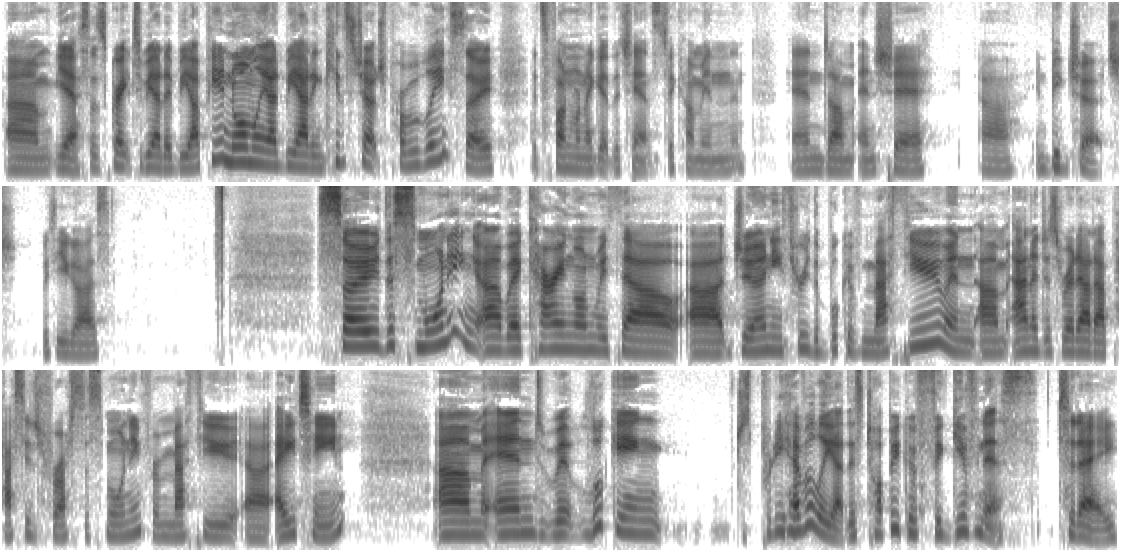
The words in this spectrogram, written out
um, yeah, so it's great to be able to be up here. Normally, I'd be out in kids' church probably, so it's fun when I get the chance to come in and and, um, and share uh, in big church with you guys. So, this morning uh, we're carrying on with our uh, journey through the book of Matthew, and um, Anna just read out our passage for us this morning from Matthew uh, 18. Um, and we're looking just pretty heavily at this topic of forgiveness today.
